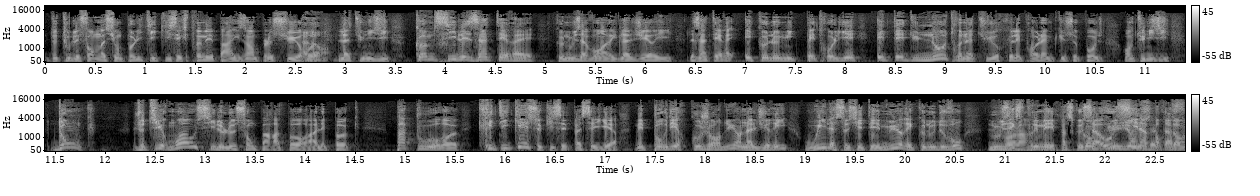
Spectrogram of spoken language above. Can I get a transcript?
de toutes les formations politiques qui s'exprimaient par exemple sur euh, Alors- la Tunisie, comme si les intérêts que nous avons avec l'Algérie, les intérêts économiques pétroliers, étaient d'une autre nature que les problèmes qui se posent en Tunisie. Donc, je tire moi aussi les leçons par rapport à l'époque. Pas pour euh, critiquer ce qui s'est passé hier, mais pour dire qu'aujourd'hui en Algérie, oui, la société est mûre et que nous devons nous Voilà. exprimer parce que ça a Conclusion aussi l'importance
